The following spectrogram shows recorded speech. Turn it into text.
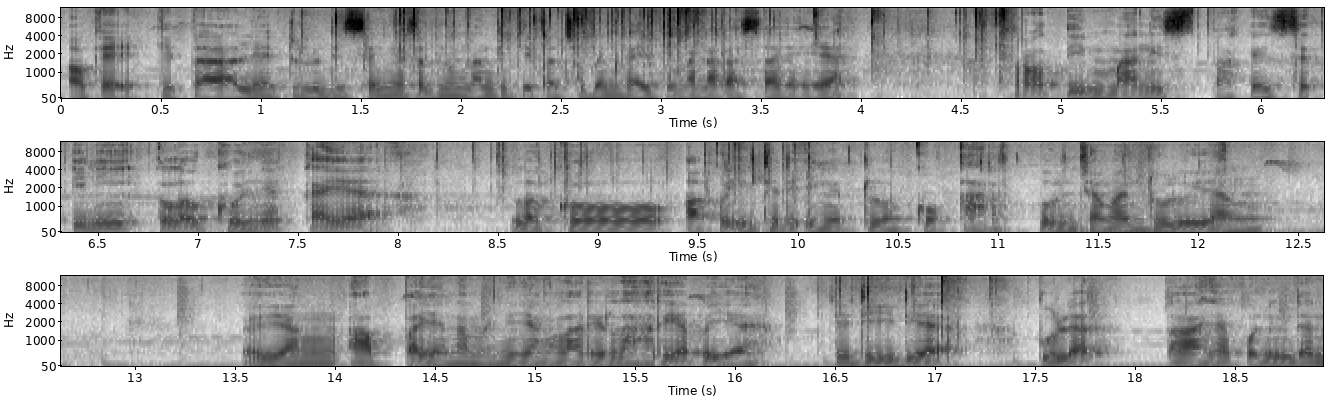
Oke, kita lihat dulu desainnya sebelum nanti kita cobain kayak gimana rasanya ya roti manis pakai Z. Ini logonya kayak logo aku jadi inget logo kartun zaman dulu yang yang apa ya namanya yang lari-lari apa ya. Jadi dia bulat tengahnya kuning dan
